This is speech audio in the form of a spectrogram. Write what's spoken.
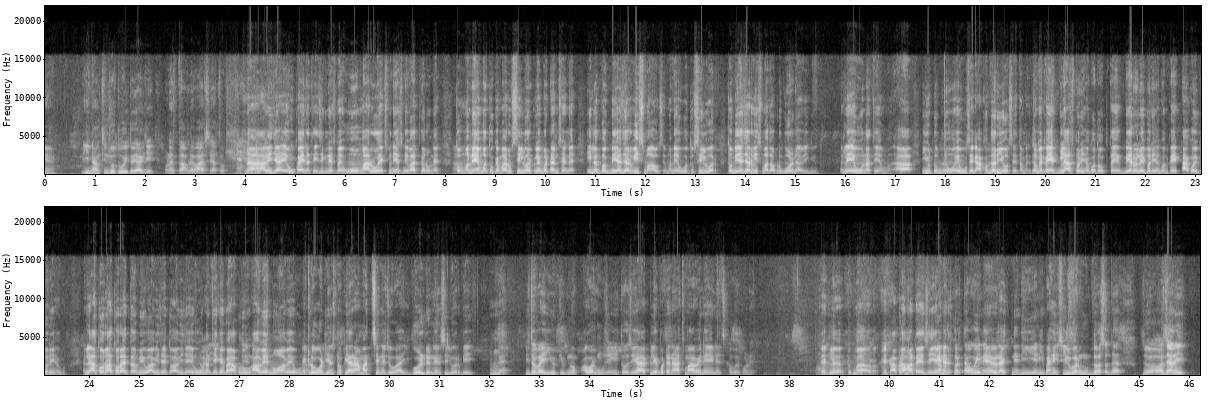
ઈ નામથી જોતું હોય તો આવી જાય. પણ હજી તો આપણે વાર છે આ તો. ના આવી જાય એવું કઈ નથી જિગ્નેશભાઈ. હું મારું એક્સપિરિયન્સની વાત કરું ને તો મને એમ હતું કે મારું સિલ્વર પ્લે બટન છે ને એ લગભગ બે હજારમાં આવશે. મને એવું હતું સિલ્વર તો બે હજારમાં તો આપણું ગોલ્ડ આવી ગયું હતું. એટલે એવું નથી એમ. આ યુટ્યુબનું એવું છે કે આખો દરિયો છે તમે. તમે કઈ ગ્લાસ ભરી શકો તો કઈ બેરલે ભરી શકો ને કઈ એક ભરી શકો. એટલે આ તો રાતોરાત વ્યૂ આવી જાય તો આવી જાય એવું નથી કે ભાઈ આપણું આવે નો આવે એવું એટલો ઓડિયન્સ નો પ્યાર આમાં જ છે ને જોવા ગોલ્ડ અને સિલ્વર બે હે? ઈ તો ભાઈ યુટ્યુબ નો પાવર શું છે એ તો જે આ પ્લે બટન હાથમાં આવે ને એને જ ખબર પડે. એટલે ટૂંકમાં એક આપણા માટે જે મહેનત કરતા હોય ને રાતને દી એની પાસે સિલ્વર હું દસ હજાર હજારે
